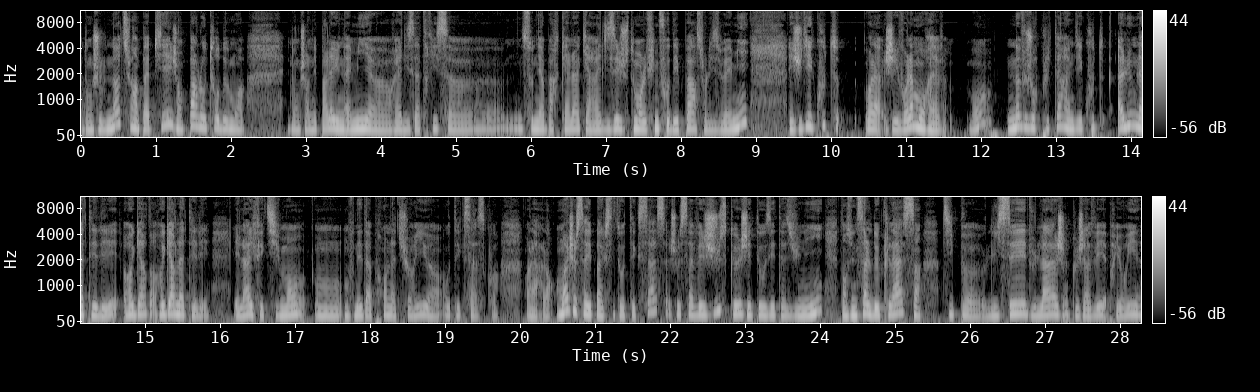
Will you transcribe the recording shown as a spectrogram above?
Donc je le note sur un papier, j'en parle autour de moi. Donc j'en ai parlé à une amie euh, réalisatrice, euh, Sonia Barcala, qui a réalisé justement le film Faux départ sur les EMI. Et je lui dis, écoute, voilà, j'ai voilà mon rêve. Bon, neuf jours plus tard, elle me dit écoute, allume la télé, regarde, regarde la télé. Et là, effectivement, on, venait d'apprendre la tuerie euh, au Texas, quoi. Voilà. Alors moi, je savais pas que c'était au Texas. Je savais juste que j'étais aux États-Unis, dans une salle de classe, type lycée, vu l'âge que j'avais a priori,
